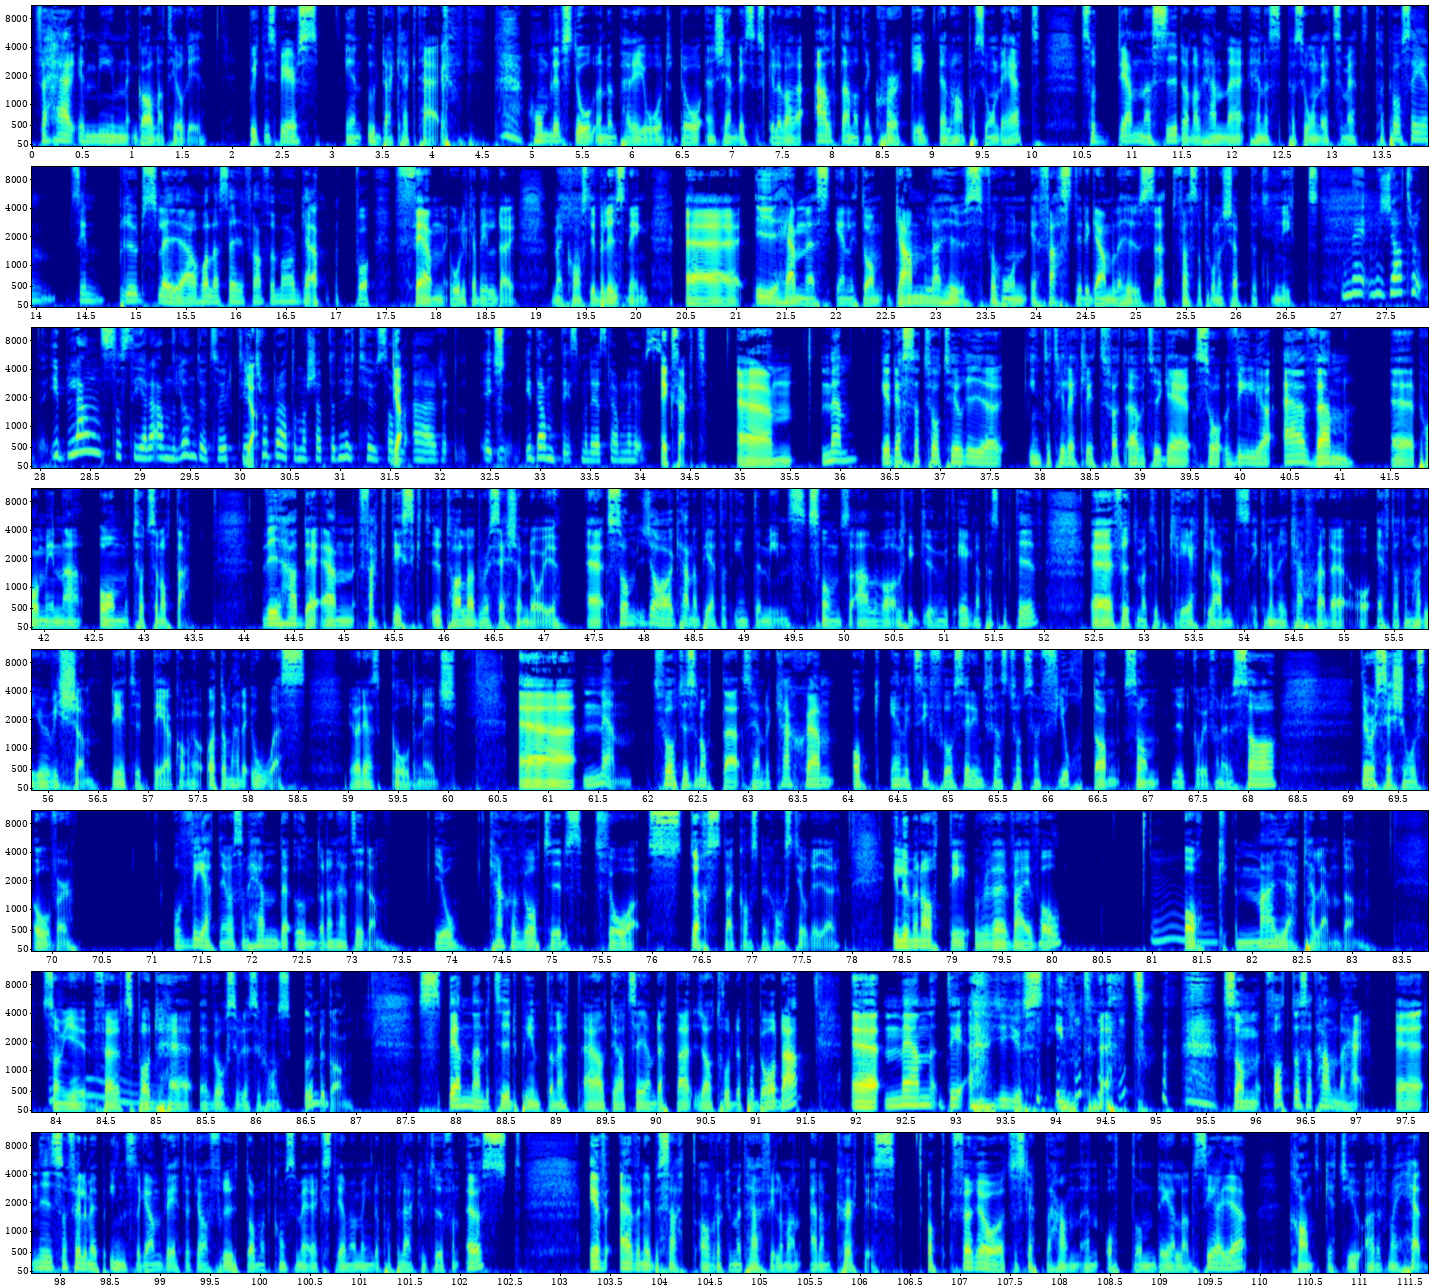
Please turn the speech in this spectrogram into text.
För här är min galna teori. Britney Spears är en udda karaktär. Hon blev stor under en period då en kändis skulle vara allt annat än quirky eller ha en personlighet. Så denna sidan av henne, hennes personlighet som är att ta på sig en, sin brudslöja och hålla sig framför magen på fem olika bilder med konstig belysning, eh, i hennes, enligt dem, gamla hus, för hon är fast i det gamla huset fast att hon har köpt ett nytt. Nej, men jag tror, ibland så ser det annorlunda ut, så jag, jag Ja. tror bara att de har köpt ett nytt hus som Ja. är identiskt med deras gamla hus. Exakt. Ehm, men är dessa två teorier inte tillräckligt för att övertyga er så vill jag även eh, påminna om 2008. Vi hade en faktiskt uttalad recession då ju, eh, som jag, handen på hjärtat, inte minns som så allvarlig ur mitt egna perspektiv. Eh, förutom att typ Greklands ekonomi kraschade och efter att de hade Eurovision. Det är typ det jag kommer ihåg. Och att de hade OS. Det var deras golden age. Eh, men 2008 så hände kraschen och enligt siffror så är det inte förrän 2014 som, nu utgår vi från USA, the recession was over. Och vet ni vad som hände under den här tiden? Jo, kanske vår tids två största konspirationsteorier. Illuminati Revival Mm. och Maya-kalendern. Som ju förutspådde eh, vår civilisations undergång. Spännande tid på internet är allt jag har att säga om detta. Jag trodde på båda. Eh, men det är ju just internet som fått oss att hamna här. Eh, ni som följer mig på Instagram vet att jag förutom att konsumera extrema mängder populärkultur från öst, ev- även är besatt av dokumentärfilmen Adam Curtis. Och förra året så släppte han en åttondelad serie, Can't Get You Out of My Head,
